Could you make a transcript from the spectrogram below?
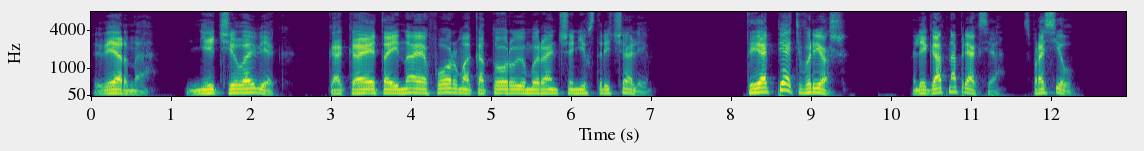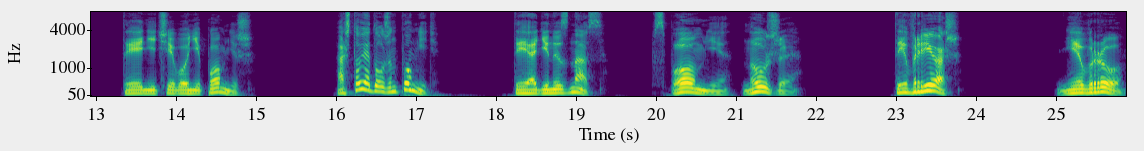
«Верно. Не человек. Какая-то иная форма, которую мы раньше не встречали». «Ты опять врешь!» Легат напрягся. Спросил. «Ты ничего не помнишь?» «А что я должен помнить?» «Ты один из нас. Вспомни, ну же!» «Ты врешь!» «Не вру.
